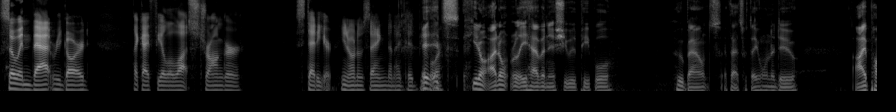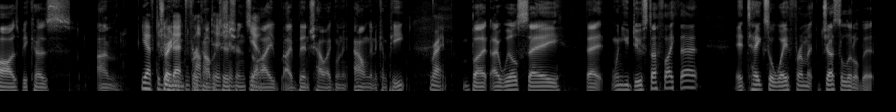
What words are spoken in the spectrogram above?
so in that regard, like I feel a lot stronger, steadier. You know what I'm saying than I did before. it's you know I don't really have an issue with people who bounce if that's what they want to do. I pause because I'm you have to do training for competition. competition, so yeah, I I bench how I going how I'm going to compete. right. But I will say that when you do stuff like that, it takes away from it just a little bit.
